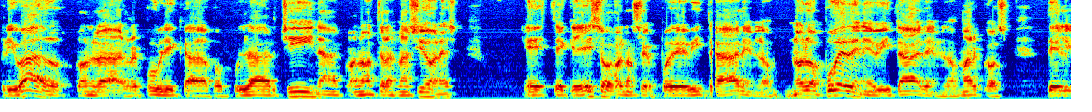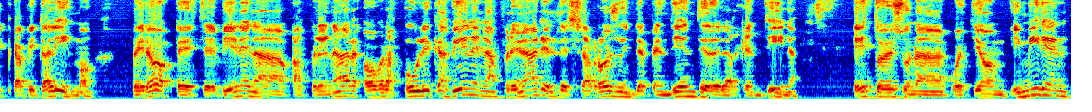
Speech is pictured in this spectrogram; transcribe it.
privados, con la República Popular China, con otras naciones, este, que eso no se puede evitar, en los, no lo pueden evitar en los marcos del capitalismo, pero este, vienen a, a, frenar obras públicas, vienen a frenar el desarrollo independiente de la Argentina. Esto es una cuestión. Y miren,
